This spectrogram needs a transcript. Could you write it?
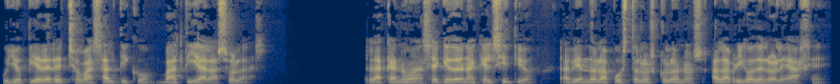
cuyo pie derecho basáltico batía las olas. La canoa se quedó en aquel sitio, habiéndola puesto los colonos al abrigo del oleaje.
